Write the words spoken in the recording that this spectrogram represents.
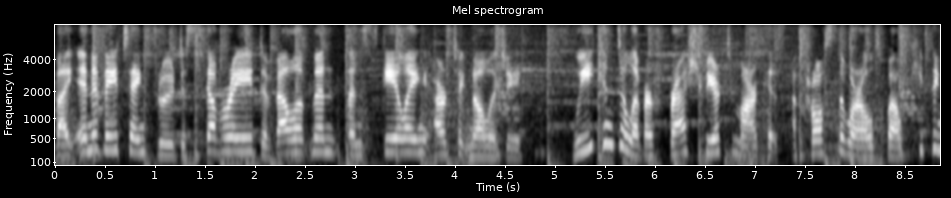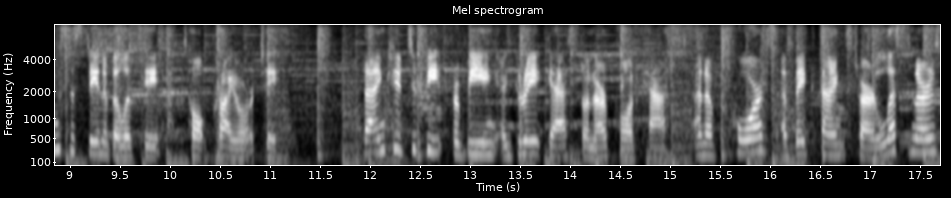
by innovating through discovery, development, and scaling our technology. We can deliver fresh beer to markets across the world while keeping sustainability a top priority. Thank you to Pete for being a great guest on our podcast. And of course, a big thanks to our listeners.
